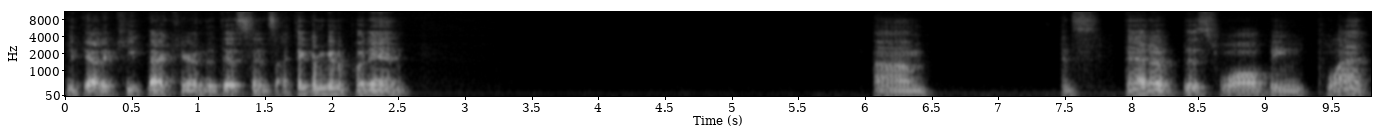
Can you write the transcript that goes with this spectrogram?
You've got a keep back here in the distance. I think I'm going to put in um, instead of this wall being flat,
